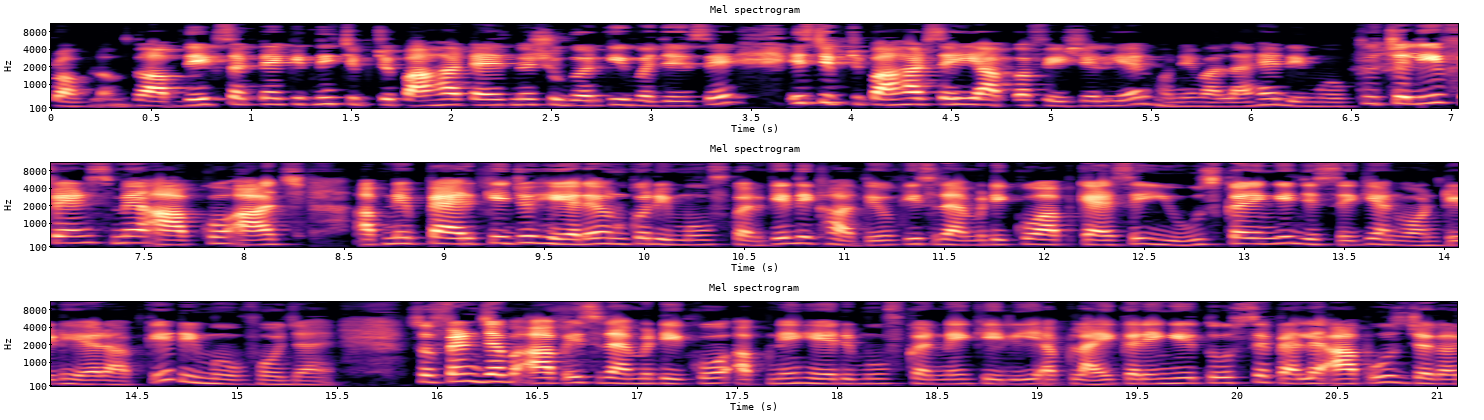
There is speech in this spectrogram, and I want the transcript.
प्रॉब्लम तो आप देख सकते हैं कितनी चिपचिपाहट है इसमें शुगर की वजह से। इस चिपचिपाहट से ही आपका फेशियल हेयर होने वाला है रिमूव तो चलिए फ्रेंड्स मैं आपको आज अपने पैर के जो हेयर है उनको रिमूव करके दिखाती हूँ कि इस रेमेडी को आप कैसे यूज़ करेंगे जिससे कि अनवांटेड हेयर आपके रिमूव हो जाए। सो so फ्रेंड जब आप इस रेमेडी को अपने हेयर रिमूव करने के लिए अप्लाई करेंगे तो उससे पहले आप उस जगह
